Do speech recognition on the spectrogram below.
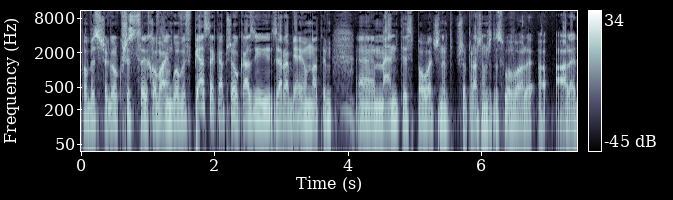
Wobec czego wszyscy chowają głowy w piasek, a przy okazji zarabiają na tym e, męty społeczne. Przepraszam, że to słowo, ale, ale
